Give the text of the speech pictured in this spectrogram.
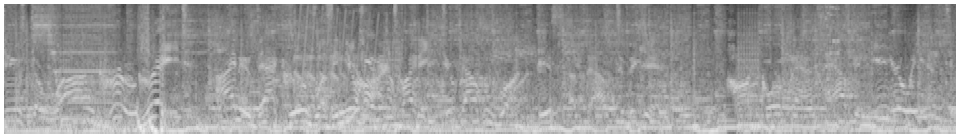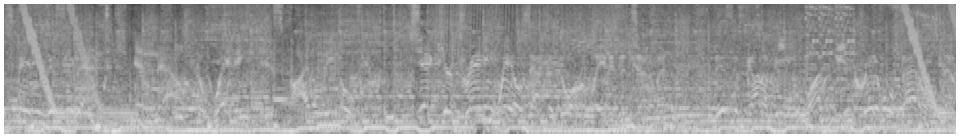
choose the wrong great. I knew that groove was in your heart. Fighting 2001 is about to begin. Hardcore fans have been eagerly anticipating this event, and now the waiting is finally over. Check your training wheels at the door, ladies and gentlemen. This is gonna be one incredible battle that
